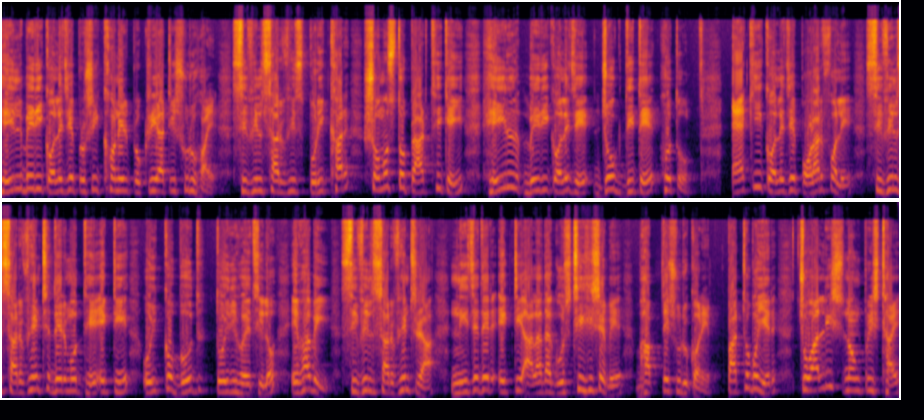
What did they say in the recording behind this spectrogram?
হেইলবেরি কলেজে প্রশিক্ষণের প্রক্রিয়াটি শুরু হয়। সিভিল সার্ভিস পরীক্ষার সমস্ত প্রার্থীকেই হেইলবেরি কলেজে যোগ দিতে হতো। একই কলেজে পড়ার ফলে সিভিল সার্ভেন্টদের মধ্যে একটি ঐক্যবোধ তৈরি হয়েছিল। এভাবেই সিভিল সার্ভেন্টরা নিজেদের একটি আলাদা গোষ্ঠী হিসেবে ভাবতে শুরু করে। পাঠ্য বইয়ের চুয়াল্লিশ নং পৃষ্ঠায়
